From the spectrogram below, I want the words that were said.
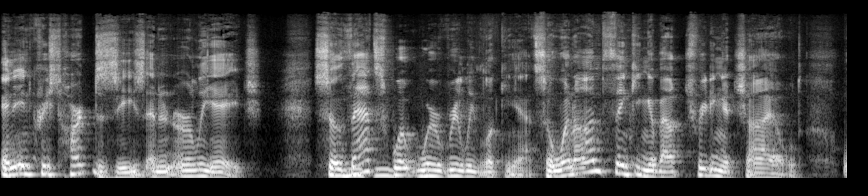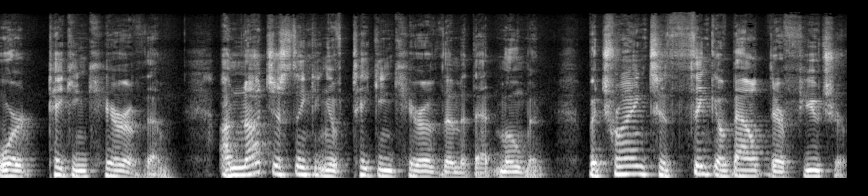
and increased heart disease at an early age. So that's mm-hmm. what we're really looking at. So when I'm thinking about treating a child or taking care of them, I'm not just thinking of taking care of them at that moment, but trying to think about their future.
